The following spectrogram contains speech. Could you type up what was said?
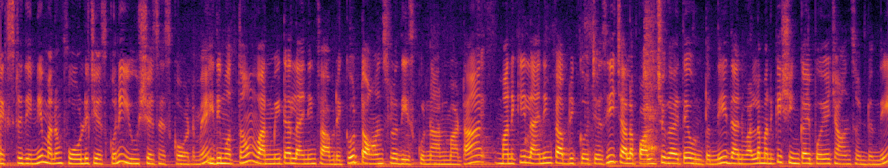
నెక్స్ట్ దీన్ని మనం ఫోల్డ్ చేసుకొని యూజ్ చేసేసుకోవడమే. ఇది మొత్తం వన్ మీటర్ లైనింగ్ ఫ్యాబ్రిక్ టాన్స్లో తీసుకున్నా అనమాట మనకి లైనింగ్ ఫ్యాబ్రిక్ వచ్చేసి చాలా పలుచుగా అయితే ఉంటుంది. దానివల్ల మనకి షింక్ అయిపోయే ఛాన్స్ ఉంటుంది.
